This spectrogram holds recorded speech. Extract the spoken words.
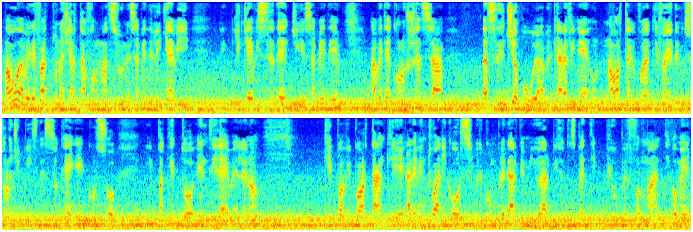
ma voi avete fatto una certa formazione, sapete le chiavi, le chiavi strategiche, sapete, avete a conoscenza la strategia pura, perché alla fine una volta che voi anche farete Mixology Business, ok, che è il corso in pacchetto entry level, no? Che poi vi porta anche ad eventuali corsi per completarvi e migliorarvi sotto aspetti più performanti come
